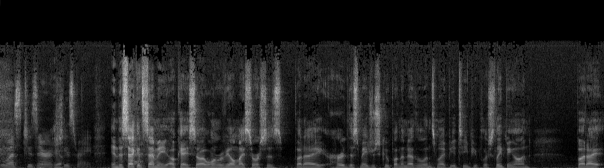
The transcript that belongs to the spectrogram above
It was 2 0. Yeah. She's right. In the second semi, okay, so I won't reveal my sources, but I heard this major scoop on the Netherlands might be a team people are sleeping on. But I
